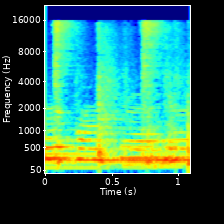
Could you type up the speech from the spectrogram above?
California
